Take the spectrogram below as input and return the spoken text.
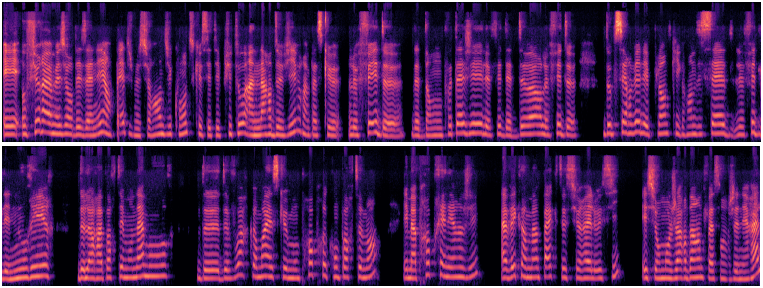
Et au fur et à mesure des années, en fait, je me suis rendu compte que c'était plutôt un art de vivre parce que le fait d'être dans mon potager, le fait d'être dehors, le fait d'observer les plantes qui grandissaient, le fait de les nourrir, de leur apporter mon amour, de voir comment est-ce que mon propre comportement et ma propre énergie avaient comme impact sur elles aussi et sur mon jardin de façon générale,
